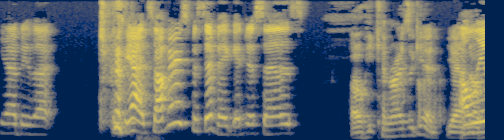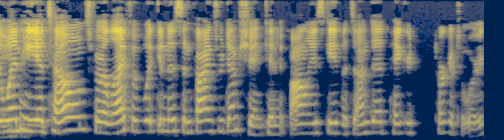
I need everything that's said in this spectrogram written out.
Yeah, do that. yeah, it's not very specific. It just says Oh, he can rise again. Yeah. no, only when he atones for a life of wickedness and finds redemption can it finally escape its undead purg- purgatory.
